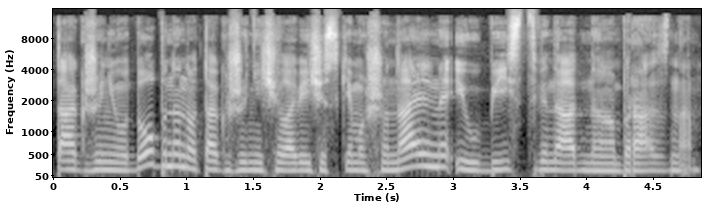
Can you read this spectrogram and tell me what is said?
Так же неудобно, но так же нечеловечески машинально и убийственно однообразно».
